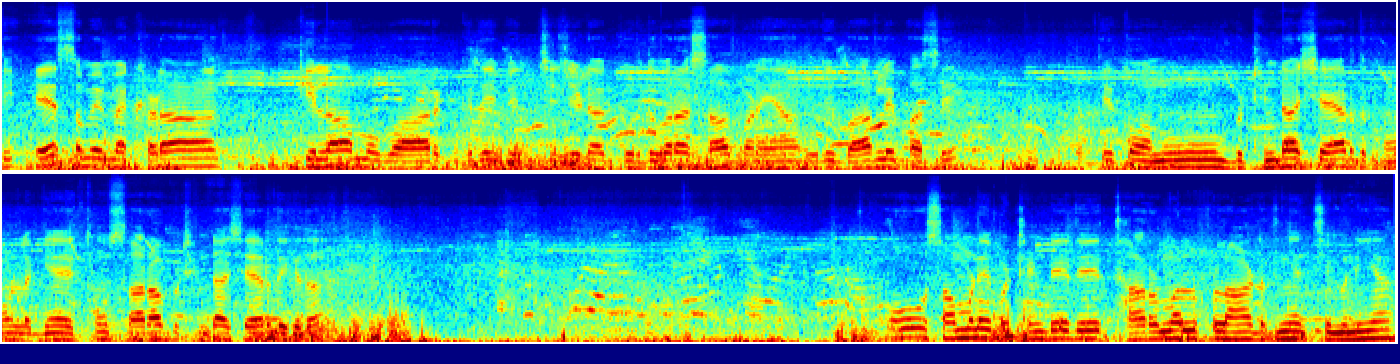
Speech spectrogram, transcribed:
ਤੇ ਇਸ ਸਮੇਂ ਮੈਂ ਖੜਾ ਕਿਲਾ ਮੁਬਾਰਕ ਦੇ ਵਿੱਚ ਜਿਹੜਾ ਗੁਰਦੁਆਰਾ ਸਾਹਿਬ ਬਣਿਆ ਉਹਦੇ ਬਾਹਰਲੇ ਪਾਸੇ ਤੇ ਤੁਹਾਨੂੰ ਬਠਿੰਡਾ ਸ਼ਹਿਰ ਦਿਖਾਉਣ ਲੱਗਿਆ, ਇੱਥੋਂ ਸਾਰਾ ਬਠਿੰਡਾ ਸ਼ਹਿਰ ਦਿਖਦਾ। ਉਹ ਸਾਹਮਣੇ ਬਠਿੰਡੇ ਦੇ ਥਰਮਲ ਪਲਾਂਟ ਦੀਆਂ ਚਿਮਨੀਆਂ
